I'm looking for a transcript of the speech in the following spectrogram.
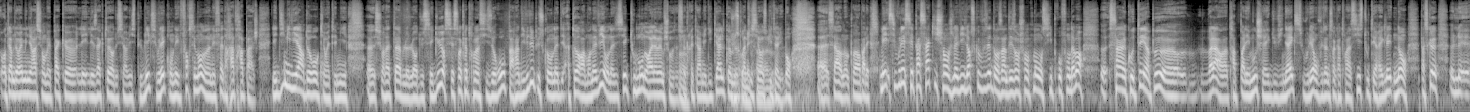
en, termes de rémunération, mais pas que les, les acteurs du service public, si vous voulez, qu'on est forcément dans un effet de rattrapage. Les 10 milliards d'euros qui ont été mis euh, sur la table lors du Ségur, c'est 186 euros par individu, puisqu'on a à tort, à mon avis, on a décidé que tout le monde aurait la même chose, le secrétaire médical comme le praticien médecin, hospitalier. Bon, euh, ça, on en peut en parler. Mais si vous voulez, c'est pas ça qui change la vie. Lorsque vous êtes dans un désenchantement aussi profond, d'abord, euh, ça a un côté un peu, euh, voilà, on n'attrape pas les mouches avec du vinaigre. Si vous voulez, on vous donne 186, tout est réglé. Non, parce que les,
